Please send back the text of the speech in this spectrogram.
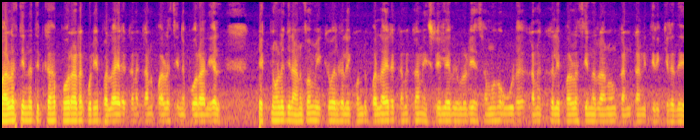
பாலஸ்தீனத்திற்காக போராடக்கூடிய பல்லாயிரக்கணக்கான பாலஸ்தீன போராளிகள் டெக்னாலஜியில் அனுபவமிக்கவர்களை கொண்டு பல்லாயிரக்கணக்கான இஸ்ரேலியர்களுடைய சமூக ஊடக கணக்குகளை பாலஸ்தீன இராணுவம் கண்காணித்திருக்கிறது.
